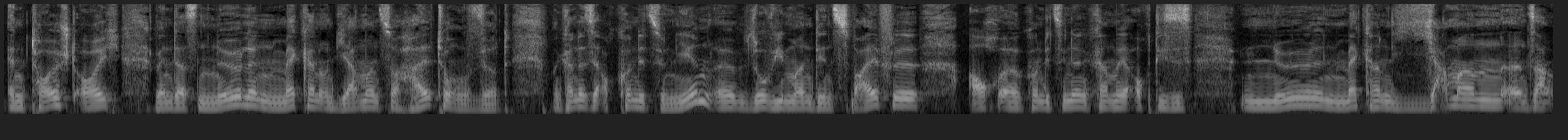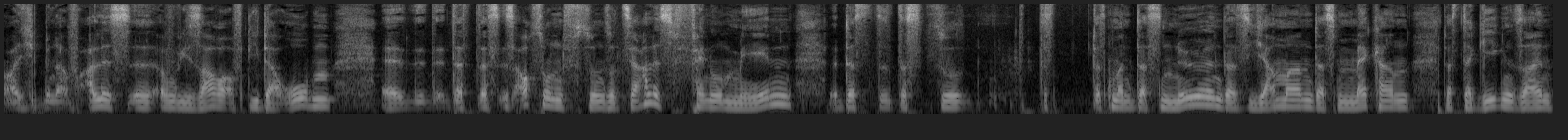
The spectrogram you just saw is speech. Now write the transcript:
enttäuscht euch, wenn das Nölen, Meckern und Jammern zur Haltung wird. Man kann das ja auch konditionieren, äh, so wie man den Zweifel auch äh, konditionieren kann, man ja auch dieses Nölen, Meckern, Jammern und sagen, oh, ich bin auf alles äh, irgendwie sauer, auf die da oben. Äh, das, das ist auch so ein, so ein soziales Phänomen, das, das, das so dass man das Nölen, das Jammern, das Meckern, das Dagegensein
